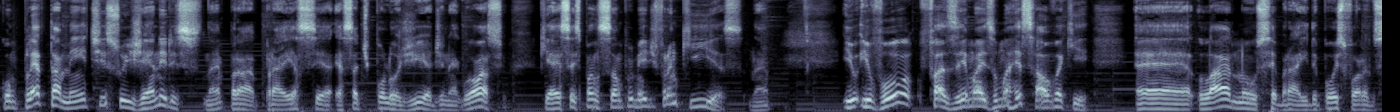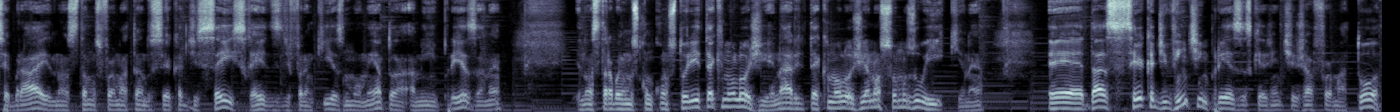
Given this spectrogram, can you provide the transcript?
completamente sui generis né, para essa, essa tipologia de negócio, que é essa expansão por meio de franquias. Né? E, e vou fazer mais uma ressalva aqui. É, lá no Sebrae, depois fora do Sebrae, nós estamos formatando cerca de seis redes de franquias no momento, a, a minha empresa, né? E nós trabalhamos com consultoria e tecnologia. E na área de tecnologia, nós somos o IC, né? É, das cerca de 20 empresas que a gente já formatou,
